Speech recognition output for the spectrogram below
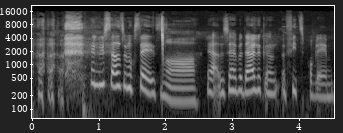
en nu staat het er nog steeds. Ah. Ja, dus ze hebben duidelijk een, een fietsprobleem.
